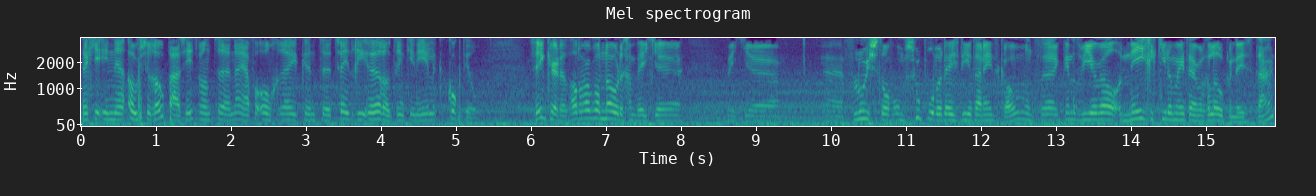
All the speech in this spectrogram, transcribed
dat je in Oost-Europa zit. Want nou ja, voor ongerekend 2, 3 euro drink je een heerlijke cocktail. Zeker, dat hadden we ook wel nodig. Een beetje, een beetje vloeistof om soepel door deze dierentuin heen te komen. Want ik denk dat we hier wel 9 kilometer hebben gelopen in deze tuin.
